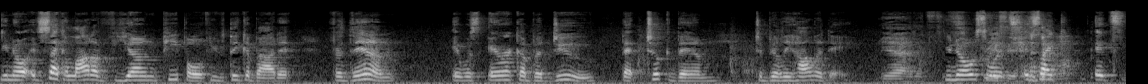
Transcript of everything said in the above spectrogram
you know, it's like a lot of young people, if you think about it, for them, it was Erykah Badu that took them to Billie Holiday. Yeah. That's, You know, so crazy. it's it's like it's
